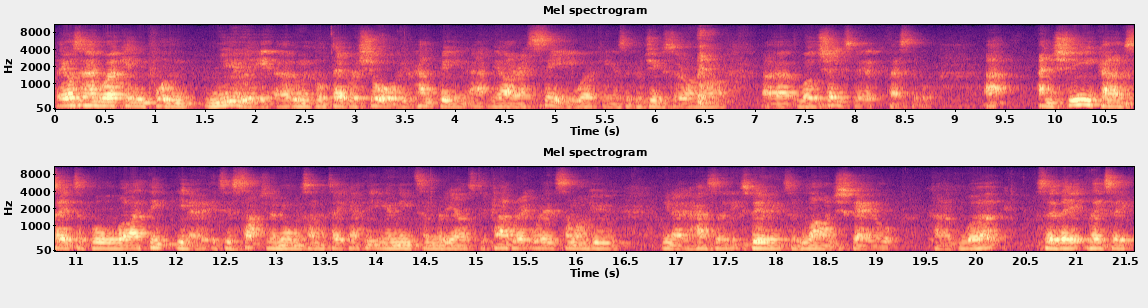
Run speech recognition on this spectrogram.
They also had working for them newly a woman called Deborah Shaw, who had been at the RSC working as a producer on our uh, World Shakespeare Festival. Uh, and she kind of said to Paul, well, I think, you know, it's such an enormous undertaking. I think you're going to need somebody else to collaborate with, someone who, you know, has an experience of large scale kind of work. So they, they say,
